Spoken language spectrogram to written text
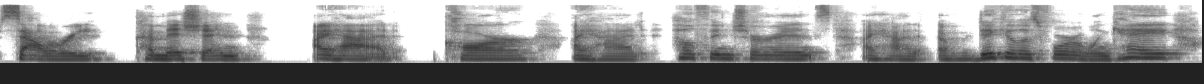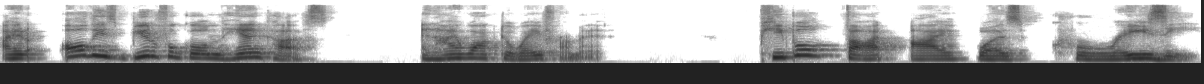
salary, commission. I had car, I had health insurance, I had a ridiculous 401k, I had all these beautiful golden handcuffs, and I walked away from it. People thought I was crazy.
